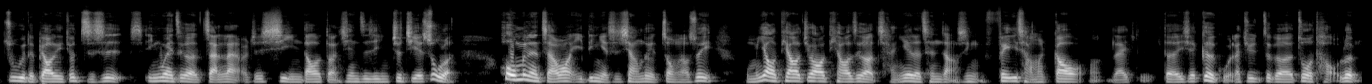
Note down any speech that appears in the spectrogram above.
注意的标的就只是因为这个展览而去吸引到短线资金就结束了。后面的展望一定也是相对重要，所以我们要挑就要挑这个产业的成长性非常的高啊，来的一些个股来去这个做讨论。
